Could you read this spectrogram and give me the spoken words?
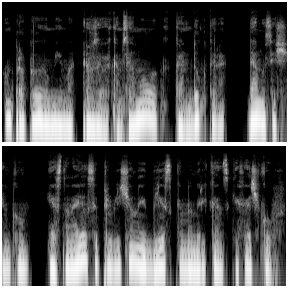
Он проплыл мимо розовых комсомолок, кондуктора, дамы со щенком, и остановился, привлеченный блеском американских очков.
